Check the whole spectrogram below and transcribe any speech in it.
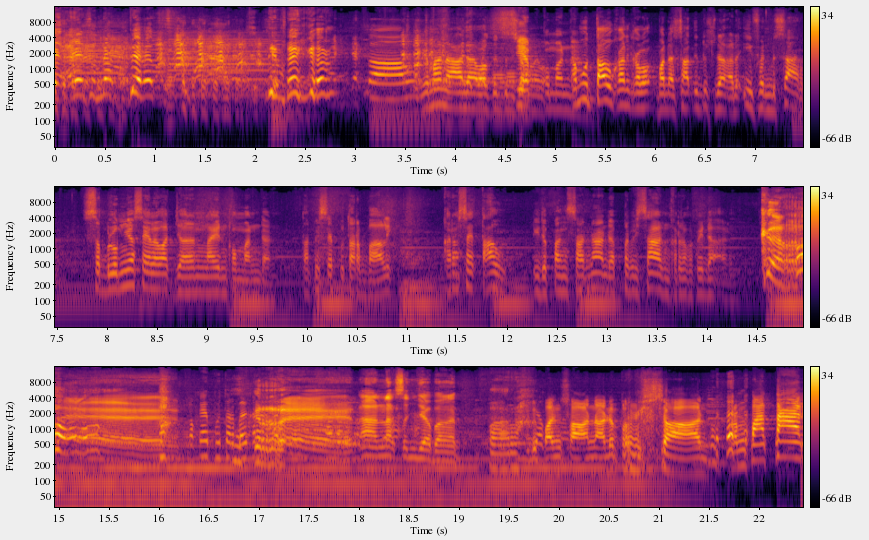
eh sedap deh. Dipegang. Kau. Bagaimana Anda waktu itu Siap? Komandan. Kamu tahu kan kalau pada saat itu sedang ada event besar. Sebelumnya saya lewat jalan lain komandan. Tapi saya putar balik. Karena saya tahu di depan sana ada perpisahan karena perbedaan. Keren. Makanya putar balik. Keren. Anak senja banget. Di depan sana ada perpisahan. Perempatan.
